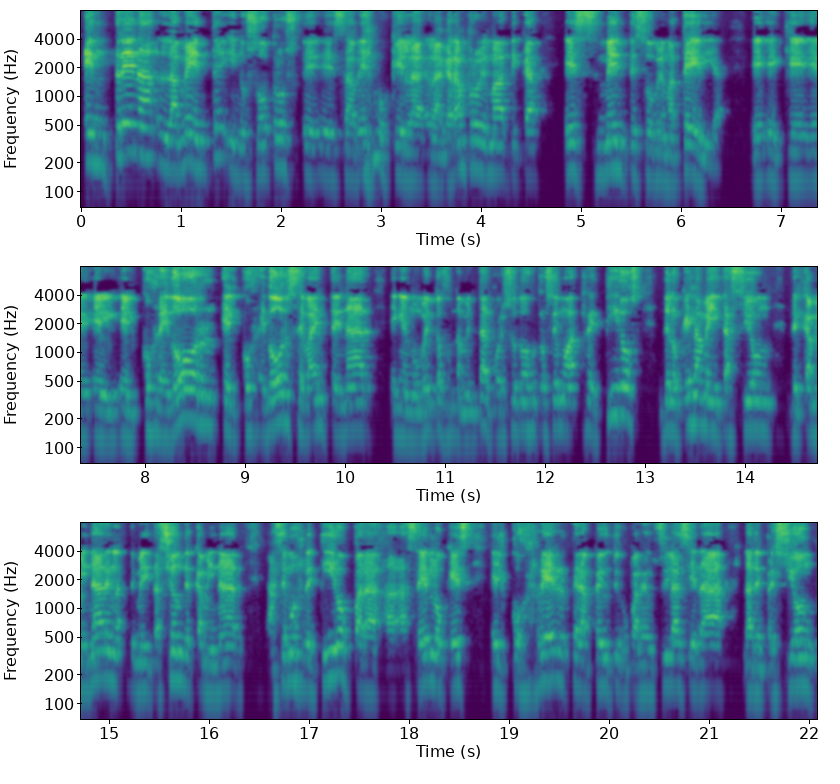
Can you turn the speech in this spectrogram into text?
entrena la mente y nosotros eh, eh, sabemos que la, la, gran problemática es mente sobre materia. Eh, eh que el, corredor, el corredor se va a entrenar en el momento fundamental. Por eso nosotros hacemos retiros de lo que es la meditación, del caminar, en la de meditación del caminar. Hacemos retiros para hacer lo que es el correr terapéutico, para reducir la ansiedad, la depresión.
